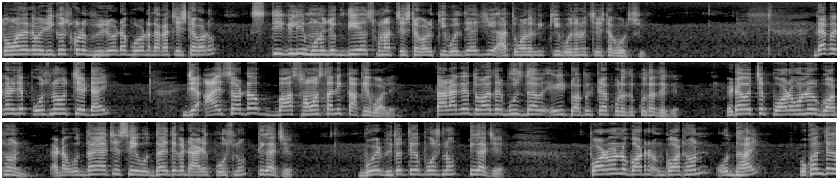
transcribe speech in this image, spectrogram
তোমাদেরকে আমি রিকোয়েস্ট করো ভিডিওটা পুরোটা দেখার চেষ্টা করো। স্টিকলি মনোযোগ দিয়ে শোনার চেষ্টা করো, কী বলতে চাইছি আর তোমাদেরকে কী বোঝানোর চেষ্টা করছি। দেখো, এখানে যে প্রশ্ন হচ্ছে এটাই, যে আইসট অফ বা সমস্তানিক কাকে বলে? তার আগে তোমাদের বুঝতে হবে এই টপিকটা কোথা থেকে এটা হচ্ছে পরমাণুর গঠন। একটা অধ্যায় আছে, সেই অধ্যায় থেকে ডাইরেক্ট প্রশ্ন, ঠিক আছে? বইয়ের ভিতর থেকে প্রশ্ন, ঠিক আছে? পরমাণু গঠন গঠন, অধ্যায়, ওখান থেকে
